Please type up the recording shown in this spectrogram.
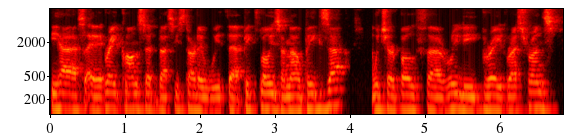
he has a great concept that he started with uh, Pig Floyd's and now Pizza, which are both uh, really great restaurants.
